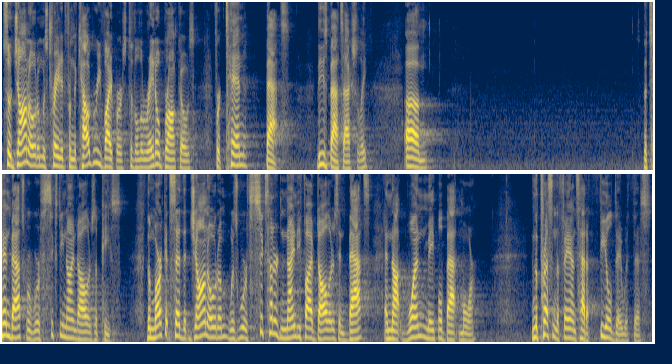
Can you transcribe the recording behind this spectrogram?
So John Odom was traded from the Calgary Vipers to the Laredo Broncos for 10 bats. These bats, actually. Um, the 10 bats were worth $69 a piece. The market said that John Odom was worth $695 in bats and not one maple bat more. And the press and the fans had a field day with this.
